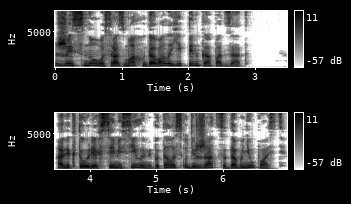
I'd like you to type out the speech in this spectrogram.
Жизнь снова с размаху давала ей пинка под зад. А Виктория всеми силами пыталась удержаться, дабы не упасть.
